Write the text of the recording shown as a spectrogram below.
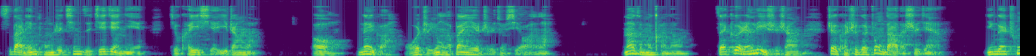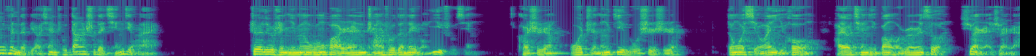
斯大林同志亲自接见你。”就可以写一张了。哦，那个我只用了半页纸就写完了。那怎么可能？在个人历史上，这可是个重大的事件啊，应该充分的表现出当时的情景来。这就是你们文化人常说的那种艺术性。可是我只能记录事实。等我写完以后，还要请你帮我润润色，渲染渲染。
